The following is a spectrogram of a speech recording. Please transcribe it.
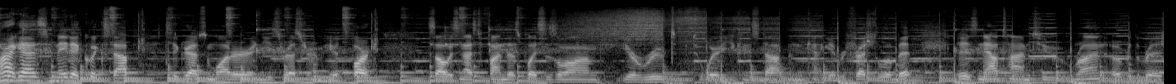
All right guys, made a quick stop to grab some water and use the restroom here at the park. It's always nice to find those places along your route to where you can stop and kind of get refreshed a little bit. It is now time to run over the bridge.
